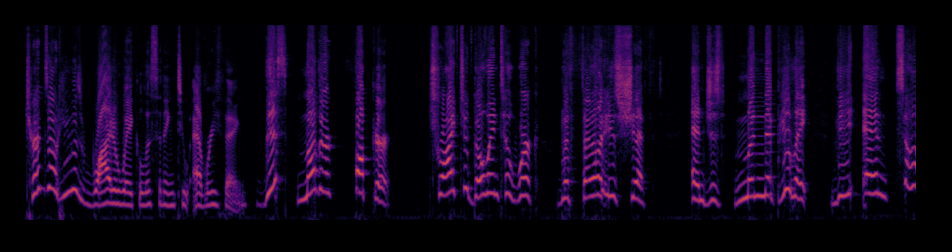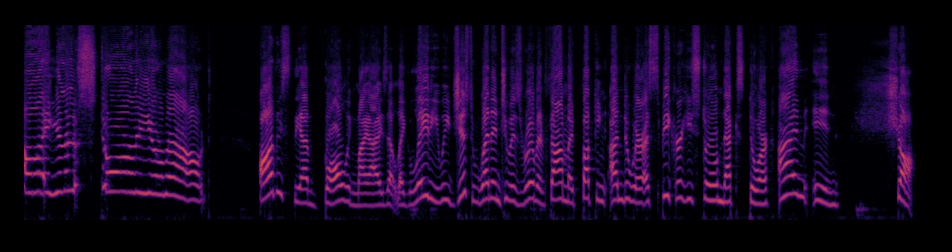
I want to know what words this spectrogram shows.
turns out he was wide awake listening to everything. This motherfucker tried to go into work before his shift and just manipulate the entire story around. Obviously, I'm bawling my eyes out like, lady, we just went into his room and found my fucking underwear, a speaker he stole next door. I'm in shock.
